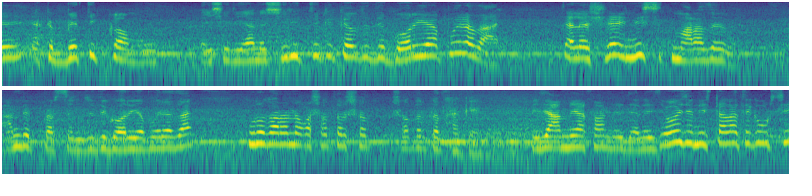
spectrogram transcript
এই একটা ব্যতিক্রম এই সিঁড়ি। মানে সিঁড়ির থেকে কেউ যদি গড়িয়া পড়ে যায়, তাহলে সেই নিশ্চিত মারা যাবে। হান্ড্রেড পার্সেন্ট যদি গড়িয়া পড়ে যায়, কোনো কারণে অসতর্ক সতর্ক থাকে। এই যে আমি এখন এই দেন এই যে, ওই যে নিচতলা থেকে উঠছি,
